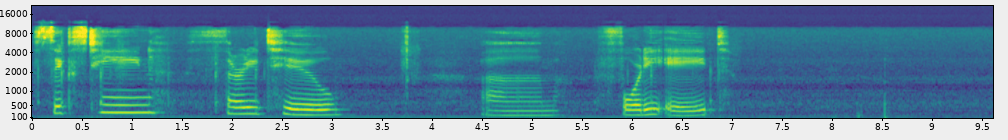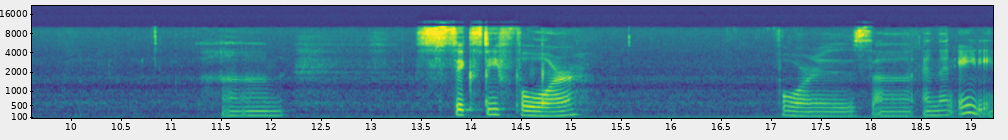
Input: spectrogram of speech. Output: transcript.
16, 32, um, 48, um, 64, 4 is, uh, and then 80.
